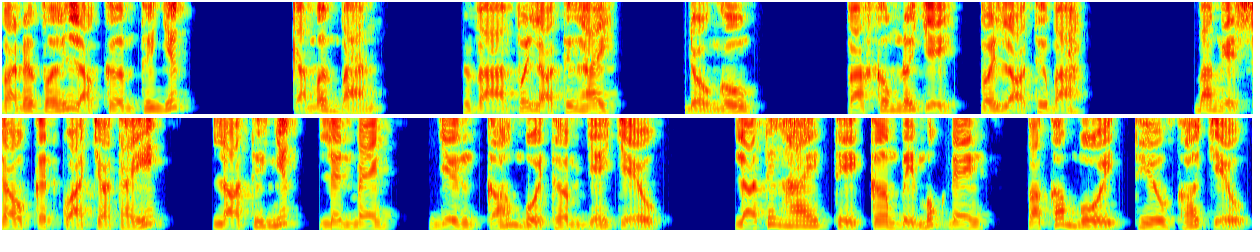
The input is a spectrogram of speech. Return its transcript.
và đối với lọ cơm thứ nhất, cảm ơn bạn, và với lọ thứ hai, đồ ngu, và không nói gì với lọ thứ ba. Ba ngày sau kết quả cho thấy lọ thứ nhất lên men nhưng có mùi thơm dễ chịu. Lọ thứ hai thì cơm bị mốc đen và có mùi thiêu khó chịu.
